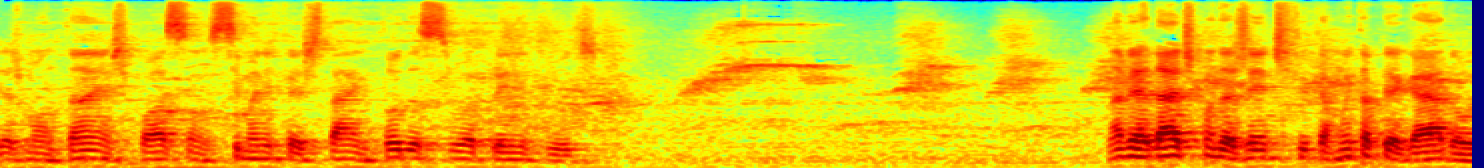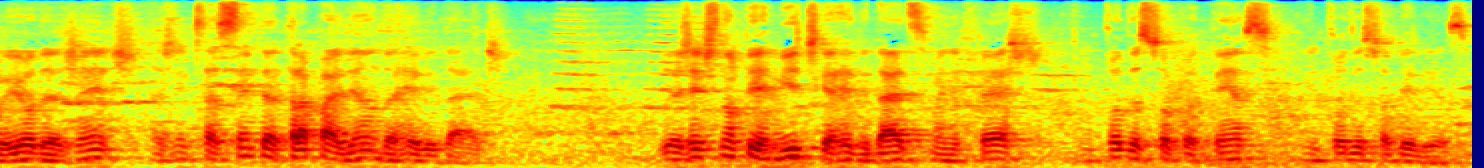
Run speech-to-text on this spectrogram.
e as montanhas possam se manifestar em toda a sua plenitude. Na verdade, quando a gente fica muito apegado ao eu da gente, a gente está sempre atrapalhando a realidade. E a gente não permite que a realidade se manifeste em toda a sua potência, em toda a sua beleza.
